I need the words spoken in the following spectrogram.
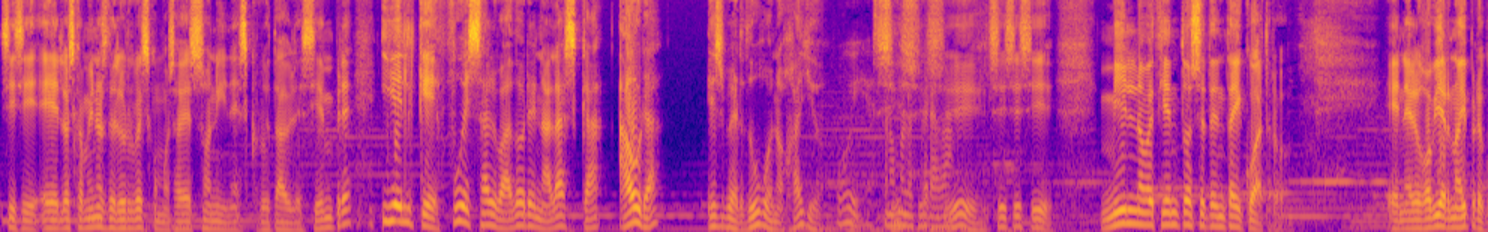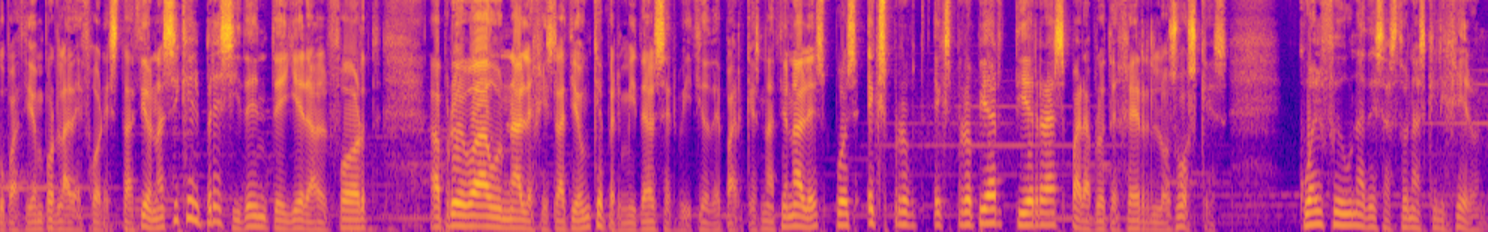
Sí, sí, eh, los caminos del Urbes, como sabes, son inescrutables siempre. Y el que fue Salvador en Alaska, ahora es verdugo en Ohio. Uy, eso no me lo sí, esperaba. sí, sí, sí, sí. 1974. En el gobierno hay preocupación por la deforestación, así que el presidente Gerald Ford aprueba una legislación que permite al Servicio de Parques Nacionales pues expro- expropiar tierras para proteger los bosques. ¿Cuál fue una de esas zonas que eligieron?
